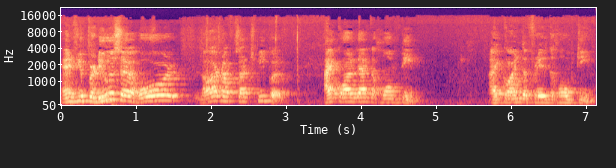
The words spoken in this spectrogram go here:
And if you produce a whole lot of such people, I call that the home team. I coined the phrase the home team.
